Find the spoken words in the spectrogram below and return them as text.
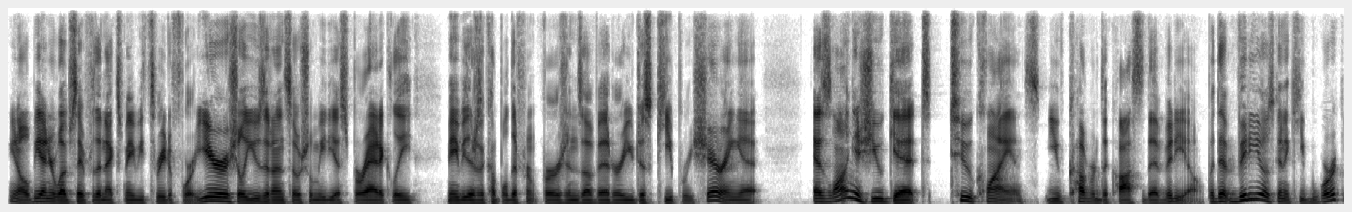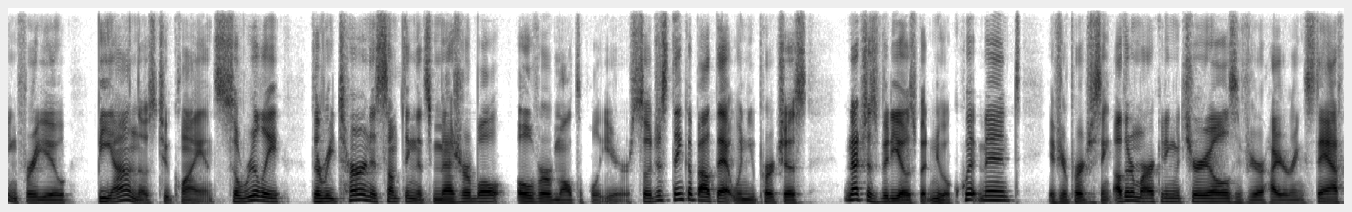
you know be on your website for the next maybe three to four years. You'll use it on social media sporadically. Maybe there's a couple different versions of it or you just keep resharing it. As long as you get two clients you've covered the cost of that video but that video is going to keep working for you beyond those two clients. So really the return is something that's measurable over multiple years so just think about that when you purchase not just videos but new equipment if you're purchasing other marketing materials, if you're hiring staff,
